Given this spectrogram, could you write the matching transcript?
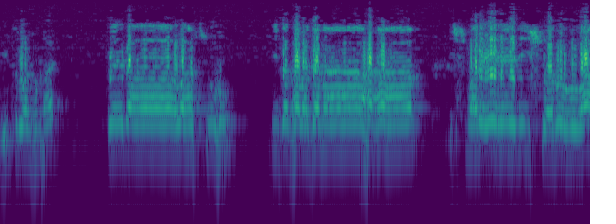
வீட்டுவா சொன்னார் வேதாவாசு இதவச்சனா வா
